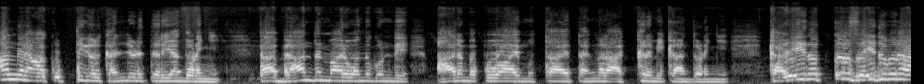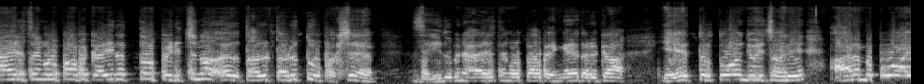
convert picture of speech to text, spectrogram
അങ്ങനെ ആ കുട്ടികൾ കല്ലെടുത്തെറിയാൻ തുടങ്ങി. ഭ്രാന്തന്മാർ വന്നുകൊണ്ട് ആരംഭപ്പുവായ മുത്തായ തങ്ങളെ ആക്രമിക്കാൻ തുടങ്ങി. കഴിയുന്നത്ര സൈദുബിന് ആയിരത്തങ്ങൾ പാപ്പ കഴിയുന്നത്ര പിടിച്ചു തടുത്തു. പക്ഷേ സൈദുബിന് ആയിരത്തി പാപ്പ എങ്ങനെ തടുക്കുക എത്രത്തോളം ചോദിച്ചാൽ ആരംഭപ്പുവായ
